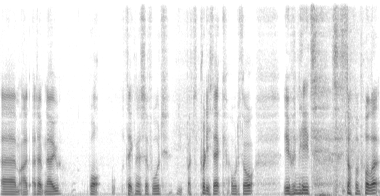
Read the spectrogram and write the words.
Um, I I don't know what thickness of wood, but it's pretty thick. I would have thought you would need to stop a bullet.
